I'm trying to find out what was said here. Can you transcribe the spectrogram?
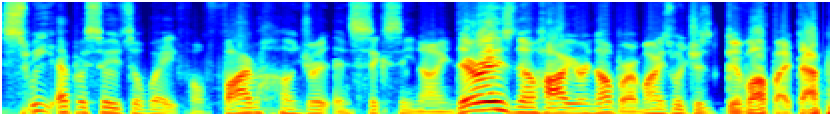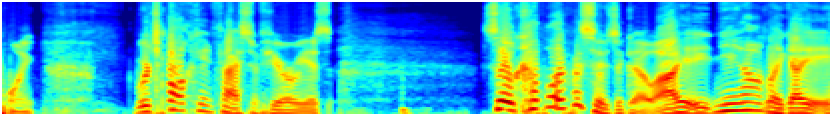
sweet episodes away from 569. There is no higher number. I might as well just give up at that point. We're talking Fast and Furious. So a couple episodes ago, I you know like I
